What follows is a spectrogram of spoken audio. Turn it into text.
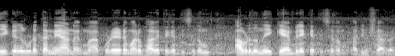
നീക്കങ്ങളിലൂടെ തന്നെയാണ് പുഴയുടെ മറുഭാഗത്തേക്ക് എത്തിച്ചതും അവിടെ നിന്ന് ഈ ക്യാമ്പിലേക്ക് എത്തിച്ചതും. അജിംഷാദ്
